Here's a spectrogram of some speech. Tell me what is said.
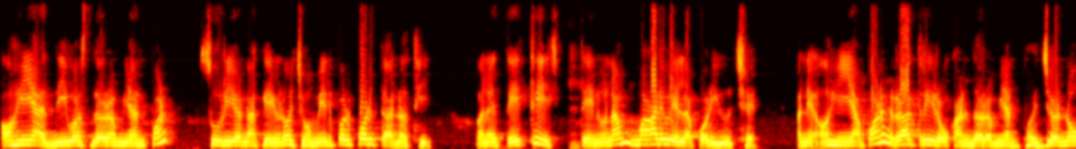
અહીંયા દિવસ દરમિયાન પણ સૂર્યના કિરણો જમીન પર પડતા નથી. અને તેથી જ તેનું નામ માળવેલા પડ્યું છે. અને અહીંયા પણ રાત્રિ રોકાણ દરમિયાન ભજનો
